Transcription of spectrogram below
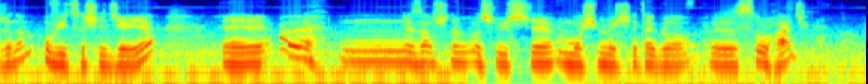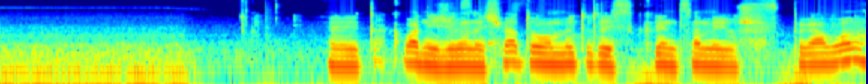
że nam mówi co się dzieje, e, ale mm, nie zawsze oczywiście musimy się tego e, słuchać. prawo. E, Tak, ładnie zielone światło. My tutaj skręcamy już w prawo.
